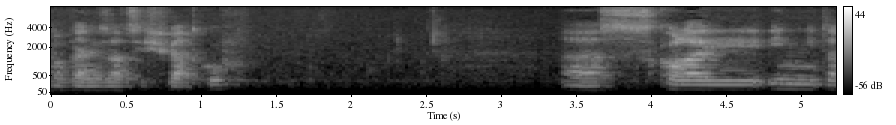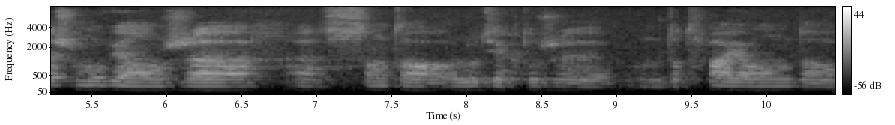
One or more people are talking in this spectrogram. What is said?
Organizacji świadków. E, Z kolei inni też mówią, że są to ludzie, którzy dotrwają do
